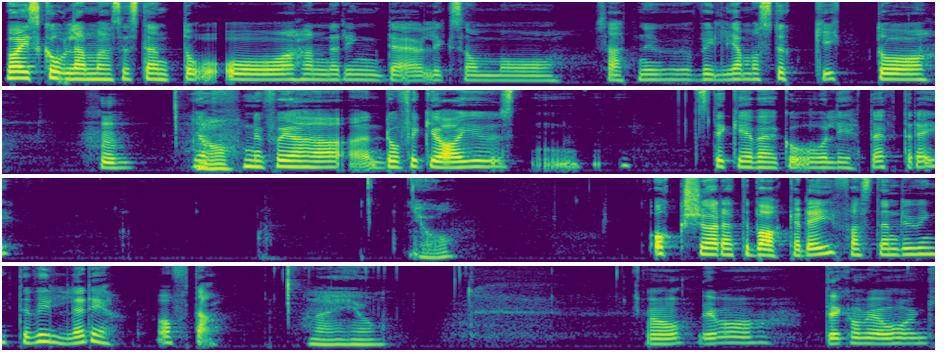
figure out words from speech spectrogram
var i skolan med assistent och, och han ringde liksom och sa att nu William har stuckit och ja, Ja. nu får jag, då fick jag ju sticka iväg och, och leta efter dig. Ja. Och köra tillbaka dig fastän du inte ville det ofta. Nej, ja. Ja, det var... Det kommer jag ihåg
